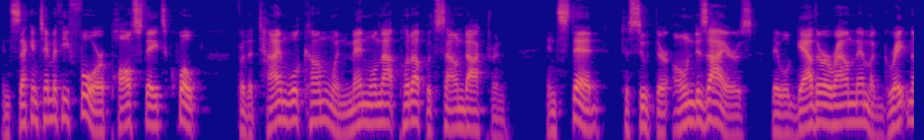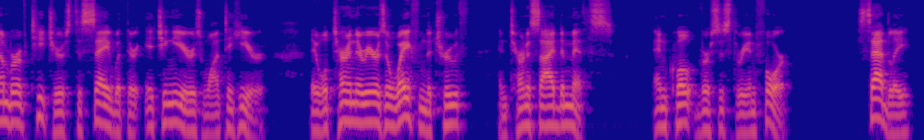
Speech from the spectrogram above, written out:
In 2 Timothy 4, Paul states, quote, For the time will come when men will not put up with sound doctrine. Instead, to suit their own desires, they will gather around them a great number of teachers to say what their itching ears want to hear. They will turn their ears away from the truth and turn aside to myths. End quote, verses 3 and 4. Sadly,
